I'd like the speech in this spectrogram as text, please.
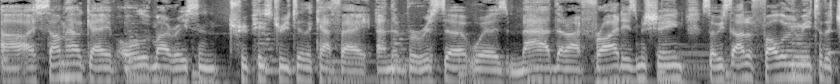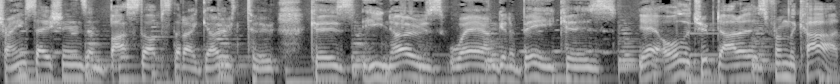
uh, I somehow gave all of my recent trip history to the cafe, and the barista was mad that I fried his machine. So he started following me to the train stations and bus stops that I go to because he knows where I'm going to be. Because, yeah, all the trip data is from the card.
